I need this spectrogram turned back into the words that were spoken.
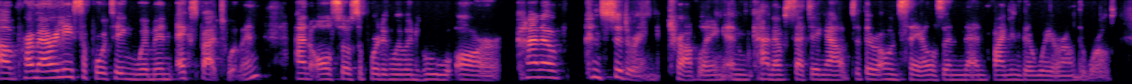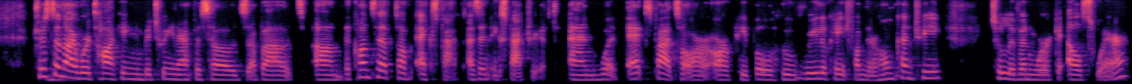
um, primarily supporting women, expat women, and also supporting women who are kind of considering traveling and kind of setting out their own sails and then finding their way around the world. Trista and I were talking in between episodes about um, the concept of expat as an expatriate. And what expats are, are people who relocate from their home country to live and work elsewhere.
